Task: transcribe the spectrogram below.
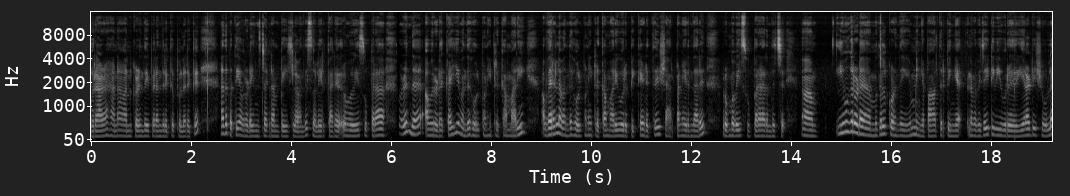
ஒரு அழகான ஆண் குழந்தை பிறந்திருக்கு போல இருக்குது அதை பற்றி அவரோட இன்ஸ்டாகிராம் பேஜில் வந்து சொல்லியிருக்காரு. ரொம்பவே சூப்பராக குழந்தை அவரோட கையை வந்து ஹோல்ட் பண்ணிகிட்ருக்க மாதிரி விரலை வந்து ஹோல்ட் பண்ணிகிட்ருக்க மாதிரி ஒரு பிக்கை எடுத்து ஷேர் பண்ணியிருந்தார். ரொம்பவே சூப்பராக இருந்துச்சு. இவங்களோட முதல் குழந்தையும் நீங்கள் பார்த்துருப்பீங்க. நம்ம விஜய் டிவி ஒரு ரியாலிட்டி ஷோவில்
